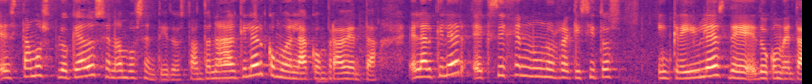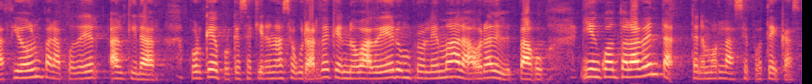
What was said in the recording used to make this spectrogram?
estamos bloqueados en ambos sentidos, tanto en el alquiler como en la compraventa. El alquiler exigen unos requisitos increíbles de documentación para poder alquilar. ¿Por qué? Porque se quieren asegurar de que no va a haber un problema a la hora del pago. Y en cuanto a la venta, tenemos las hipotecas.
